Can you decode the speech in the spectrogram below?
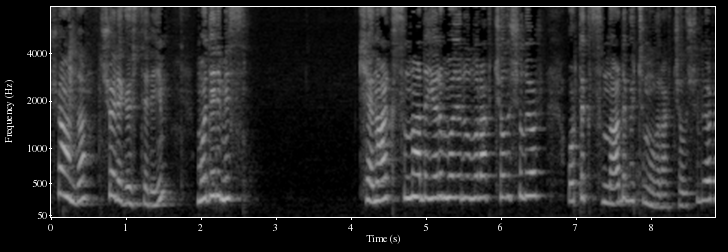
Şu anda şöyle göstereyim. Modelimiz kenar kısımlarda yarım model olarak çalışılıyor. Orta kısımlarda bütün olarak çalışılıyor.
